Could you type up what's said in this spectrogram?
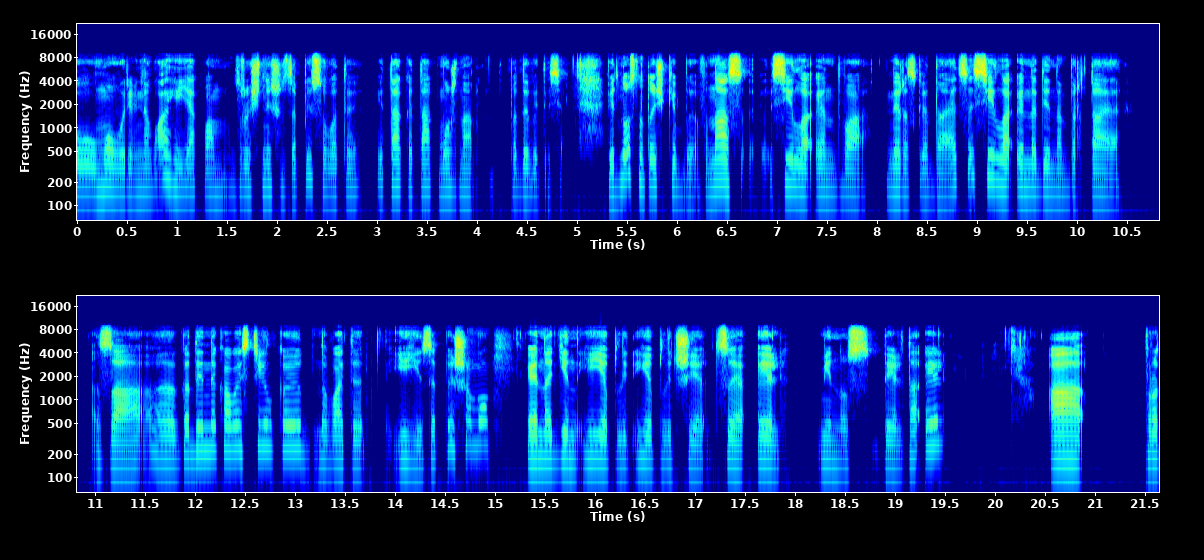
умову рівноваги, як вам зручніше записувати. І так, і так можна подивитися. Відносно точки Б. В нас сила N2 не розглядається, сила N1 обертає за годинниковою стрілкою. Давайте її запишемо. N1 її плече це L мінус дельта L. А про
